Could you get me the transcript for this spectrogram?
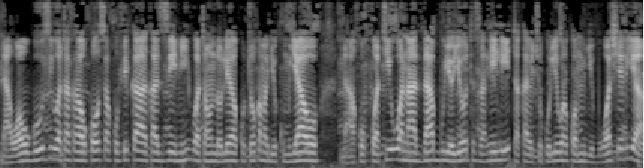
na wauguzi watakaokosa kufika kazini wataondolewa kutoka majukumu yao na kufuatiwa na adhabu yoyote sahihi itakayochukuliwa kwa mujibu wa sheria.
